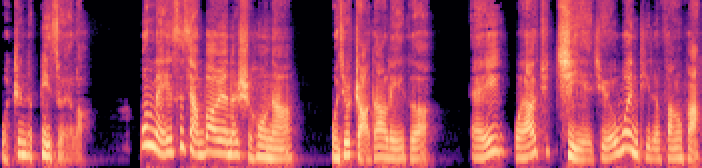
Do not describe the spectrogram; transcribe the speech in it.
我真的闭嘴了。我每一次想抱怨的时候呢，我就找到了一个。哎，我要去解决问题的方法，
